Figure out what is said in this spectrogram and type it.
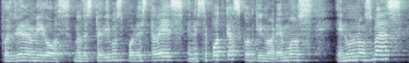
Pues bien amigos, nos despedimos por esta vez en este podcast, continuaremos en unos más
